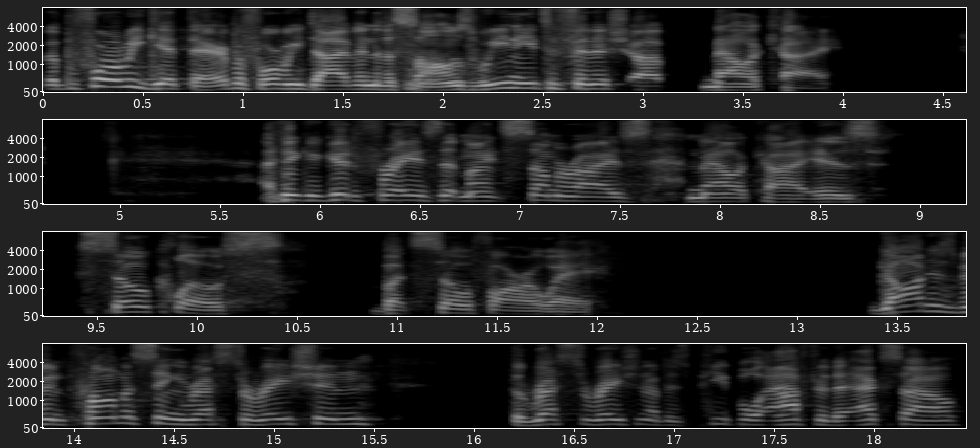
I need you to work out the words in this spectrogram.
but before we get there, before we dive into the Psalms, we need to finish up Malachi. I think a good phrase that might summarize Malachi is so close, but so far away. God has been promising restoration, the restoration of his people after the exile.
